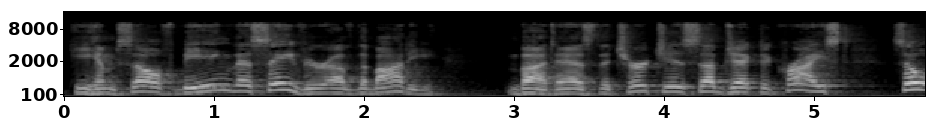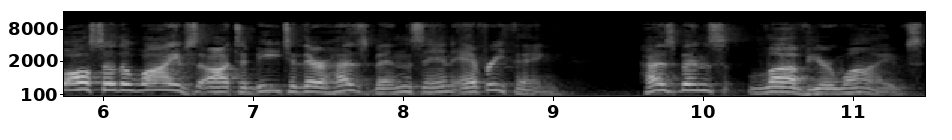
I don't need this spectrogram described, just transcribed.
he himself being the Savior of the body. But as the church is subject to Christ, so also the wives ought to be to their husbands in everything. Husbands, love your wives,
